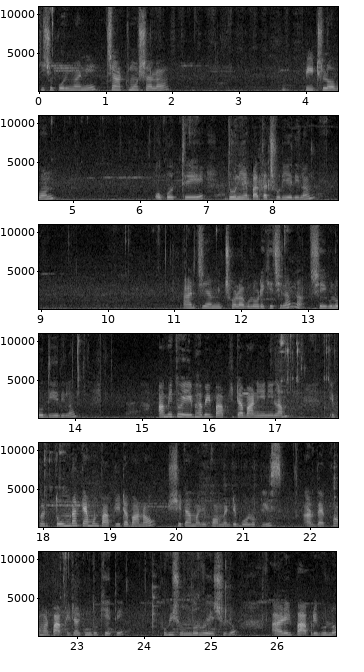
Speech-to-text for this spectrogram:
কিছু পরিমাণে চাট মশলা পিঠ লবণ, ওপর দিয়ে ধনিয়া পাতা ছড়িয়ে দিলাম। আর যে আমি ছোলাগুলো রেখেছিলাম না, সেইগুলোও দিয়ে দিলাম। আমি তো এইভাবেই পাপড়িটা বানিয়ে নিলাম। এবার তোমরা কেমন পাপড়িটা বানাও সেটা আমাকে কমেন্টে বলো প্লিজ। আর দেখো আমার পাপড়িটা কিন্তু খেতে খুবই সুন্দর হয়েছিল। আর এই পাপড়িগুলো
